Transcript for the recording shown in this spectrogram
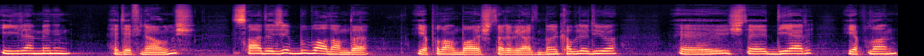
ilgilenmenin hedefini almış. sadece bu bağlamda yapılan bağışları ve yardımları kabul ediyor. Ee, işte diğer yapılan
